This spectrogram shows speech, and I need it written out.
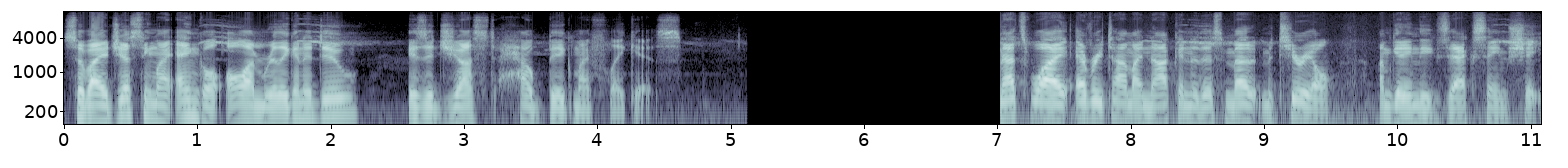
So by adjusting my angle, all I'm really gonna do is adjust how big my flake is. That's why every time I knock into this material, I'm getting the exact same shape.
